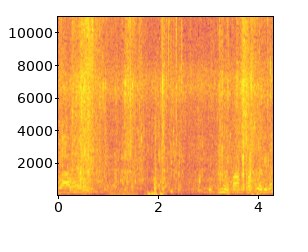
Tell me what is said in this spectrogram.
Mười ba được không? Chưa kịp đấy.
